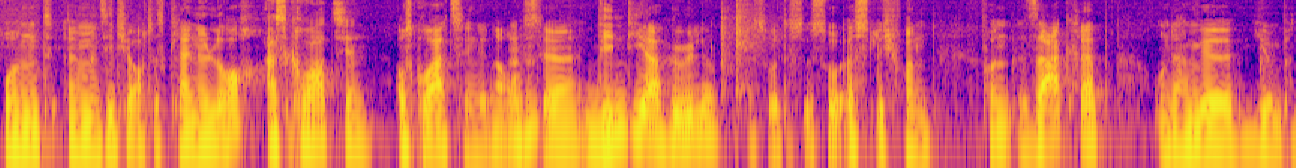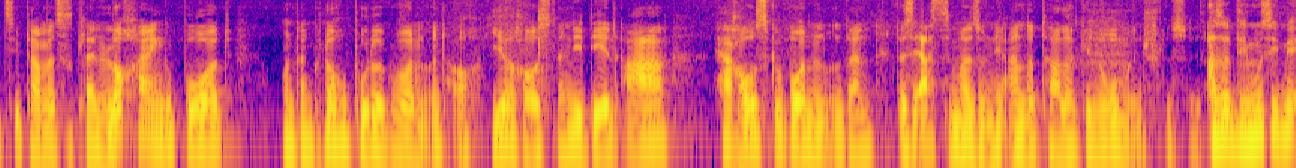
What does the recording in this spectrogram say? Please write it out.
Und äh, man sieht hier auch das kleine Loch. Aus Kroatien? Aus Kroatien, genau. Mhm. Aus der Windia-Höhle. Also das ist so östlich von, von Zagreb. Und da haben wir hier im Prinzip damals das kleine Loch eingebohrt und dann Knochenpuder gewonnen und auch hier raus dann die DNA herausgewonnen und dann das erste Mal so ein Neandertaler Genom entschlüsselt. Also wie muss ich mir,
